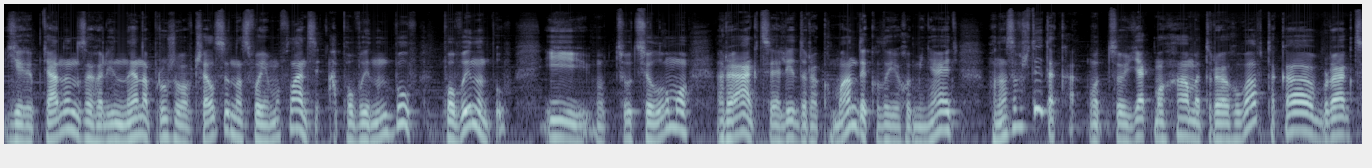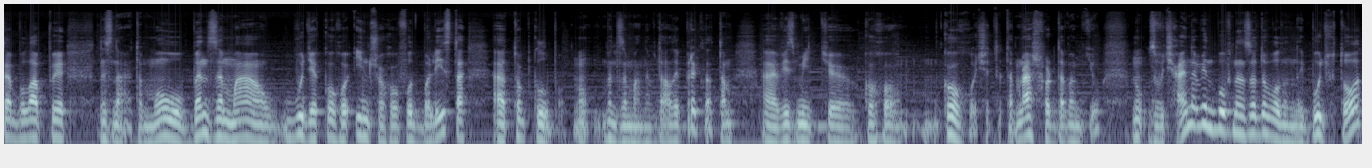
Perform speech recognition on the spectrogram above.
Єгиптянин взагалі не напружував Челсі на своєму фланзі, а повинен був. Повинен був. І от у цілому реакція лідера команди, коли його міняють, вона завжди така. От як Мохамед реагував, така реакція була б, не знаю, там у Бензема, у будь-якого іншого футболіста е, топ-клубу. Ну, Бензема не вдалий приклад. Там е, візьміть е, кого кого хочете, там Рашфорда Вам'ю. Ну, звичайно, він був незадоволений. Будь-хто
